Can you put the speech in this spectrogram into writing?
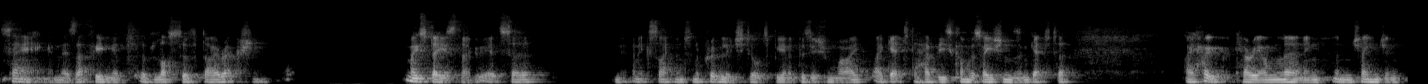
saying, and there's that feeling of, of loss of direction. Most days, though, it's a, you know, an excitement and a privilege still to be in a position where I, I get to have these conversations and get to, I hope, carry on learning and changing.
